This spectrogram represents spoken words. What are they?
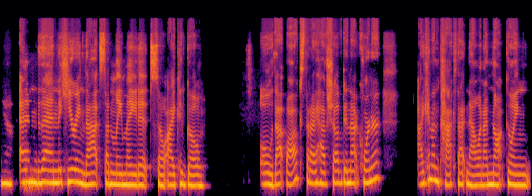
Yeah. And then hearing that suddenly made it so I could go, oh, that box that I have shoved in that corner, I can unpack that now and I'm not going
